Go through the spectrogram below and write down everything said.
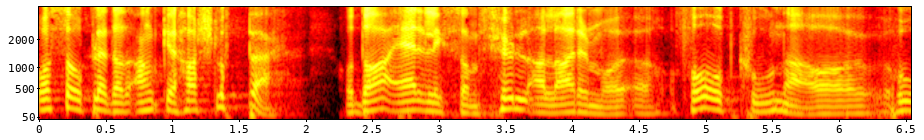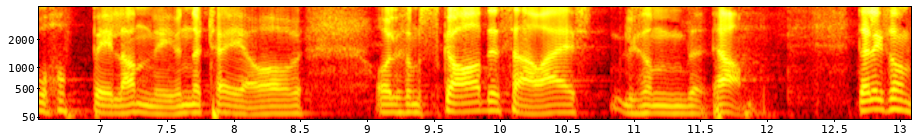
også opplevd at ankeret har sluppet. Og da er det liksom full alarm å få opp kona, og hun hopper i land i undertøyet og, og liksom skader seg, og jeg liksom Ja. Det er liksom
